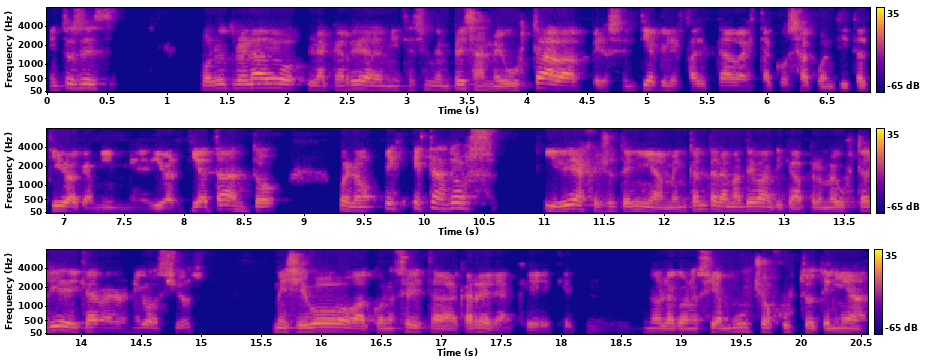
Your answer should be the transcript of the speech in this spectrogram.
Entonces, por otro lado, la carrera de administración de empresas me gustaba, pero sentía que le faltaba esta cosa cuantitativa que a mí me divertía tanto. Bueno, estas dos ideas que yo tenía, me encanta la matemática, pero me gustaría dedicarme a los negocios, me llevó a conocer esta carrera, que, no la conocía mucho, justo tenía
